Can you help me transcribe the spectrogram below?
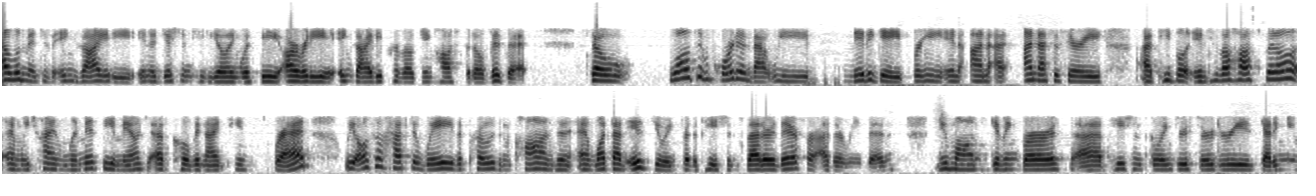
element of anxiety in addition to dealing with the already anxiety provoking hospital visit. So while it's important that we mitigate bringing in un- unnecessary uh, people into the hospital and we try and limit the amount of COVID-19 spread, we also have to weigh the pros and cons and, and what that is doing for the patients that are there for other reasons. New moms giving birth, uh, patients going through surgeries, getting new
